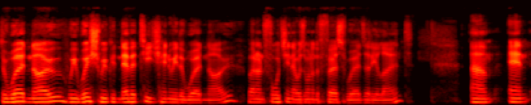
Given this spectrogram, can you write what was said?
The word no, we wish we could never teach Henry the word no, but unfortunately, that was one of the first words that he learned. Um, and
